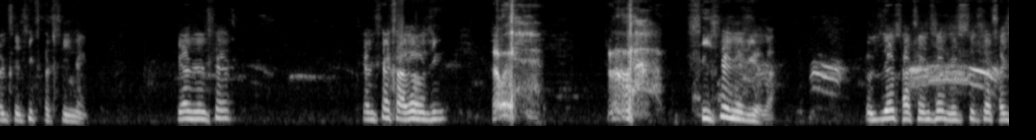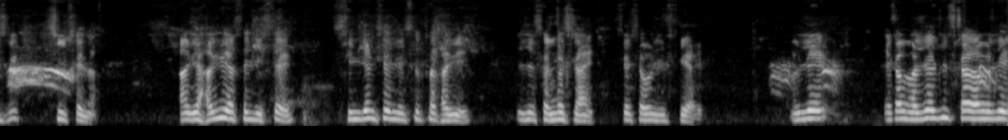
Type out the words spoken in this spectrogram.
पण त्याची खात्री नाही. त्यानंतर त्यांचा कालावधी शिवसेनेत गेला. उद्धव ठाकरेंच्या नेतृत्वाखालची शिवसेना. आणि हवी असं दिसतंय शिंदेच्या नेतृत्वाखाली जे संघटना आहे त्याच्यावर दिसते आहे. म्हणजे एका मर्यादित काळामध्ये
